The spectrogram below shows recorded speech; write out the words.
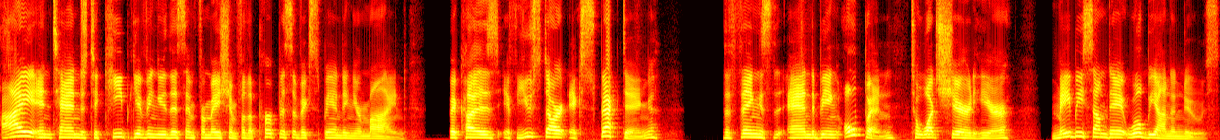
I intend to keep giving you this information for the purpose of expanding your mind. Because if you start expecting the things and being open to what's shared here, maybe someday it will be on the news.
